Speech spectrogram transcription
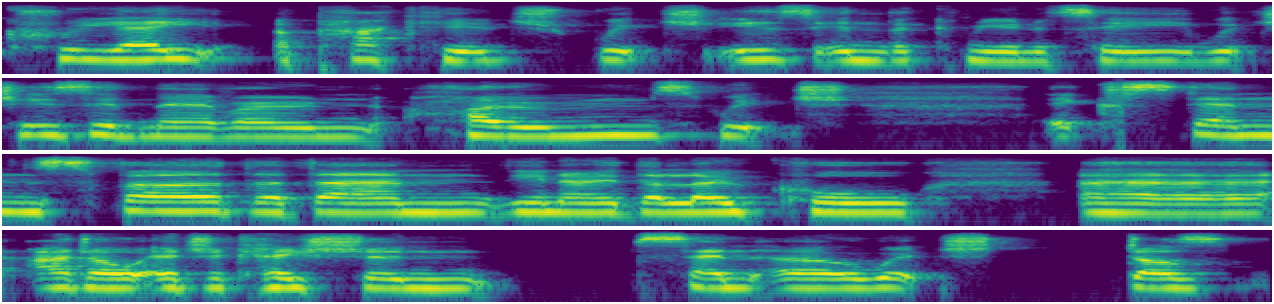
create a package which is in the community, which is in their own homes, which extends further than you know the local uh, adult education centre, which does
